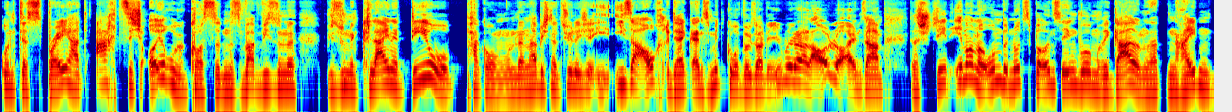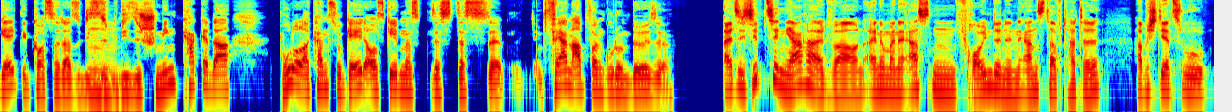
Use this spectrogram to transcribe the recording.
Und das Spray hat 80 Euro gekostet und das war wie so eine, wie so eine kleine Deo-Packung. Und dann habe ich natürlich Isa auch direkt eins mitgeholt und gesagt, ich will dann auch noch eins haben. Das steht immer noch unbenutzt bei uns irgendwo im Regal und hat ein Heiden Geld gekostet. Also diese, Mhm. diese Schminkkacke da, Bruder, da kannst du Geld ausgeben, das, das, das äh, fernab von Gut und Böse. Als ich 17 Jahre alt war und eine meiner ersten Freundinnen ernsthaft hatte, habe ich der zu,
